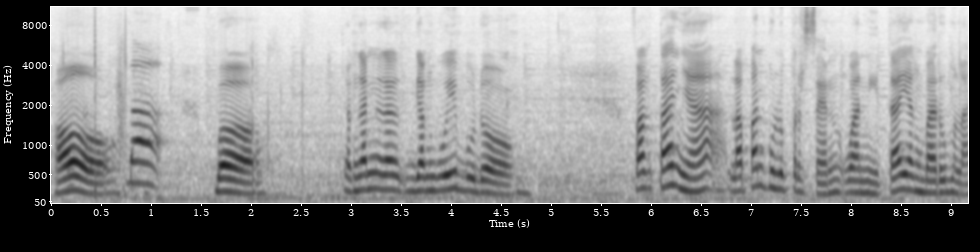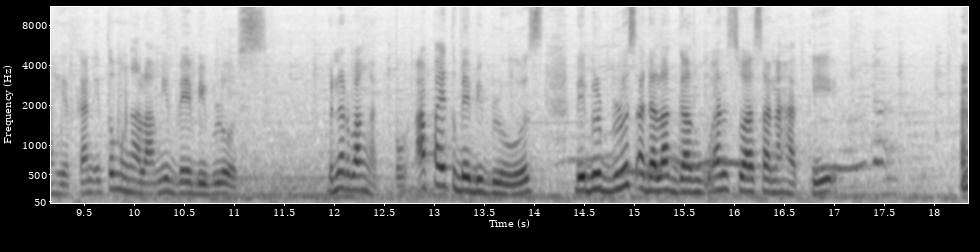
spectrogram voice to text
Oh. Ba. Ba. Jangan ganggu ibu dong Faktanya 80% wanita yang baru melahirkan itu mengalami baby blues. Bener banget. Apa itu baby blues? Baby blues adalah gangguan suasana hati.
